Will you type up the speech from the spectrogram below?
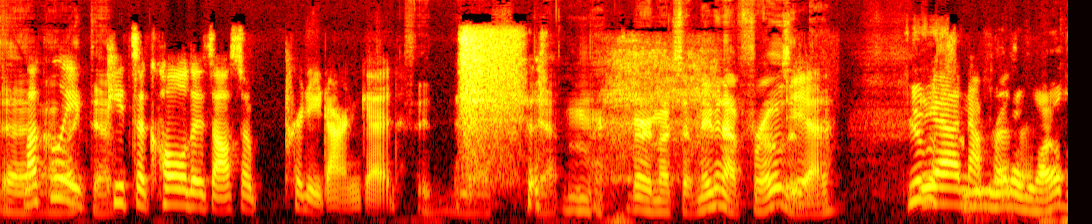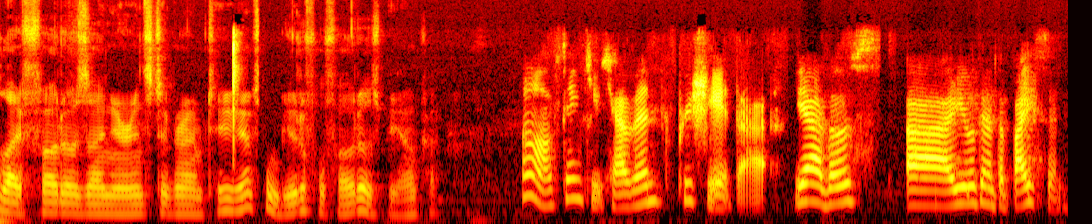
Uh, Luckily, like that. pizza cold is also pretty darn good. It- yeah, yeah, mm, very much so. Maybe not frozen. Yeah. though. You have Yeah, a, not you have a lot frozen. of wildlife photos on your Instagram too. You have some beautiful photos, Bianca. Oh, thank you, Kevin. Appreciate that. Yeah, those. Uh, you're looking at the bison.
